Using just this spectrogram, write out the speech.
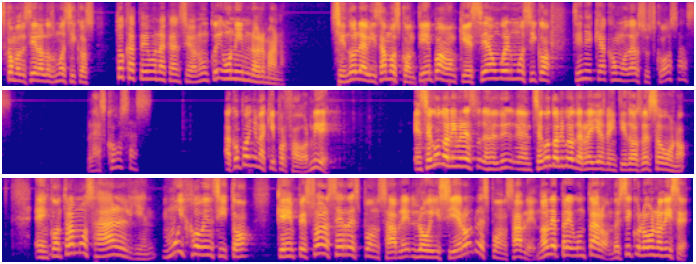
Es como decir a los músicos, tócate una canción, un, himno, hermano. Si no le avisamos con tiempo, aunque sea un buen músico, tiene que acomodar sus cosas, las cosas. Acompáñeme aquí, por favor. Mire, en segundo, libro, en segundo libro de Reyes 22, verso 1, encontramos a alguien muy jovencito que empezó a ser responsable, lo hicieron responsable, no le preguntaron. Versículo 1 dice,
